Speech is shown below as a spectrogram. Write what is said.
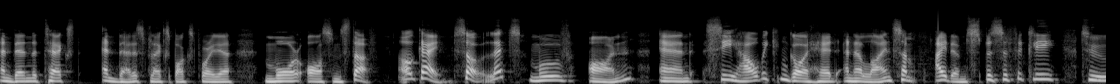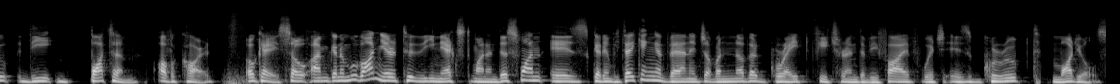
and then the text. And that is Flexbox for you. More awesome stuff. Okay, so let's move on and see how we can go ahead and align some items specifically to the bottom of a card. Okay, so I'm going to move on here to the next one. And this one is going to be taking advantage of another great feature in Divi 5, which is grouped modules.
